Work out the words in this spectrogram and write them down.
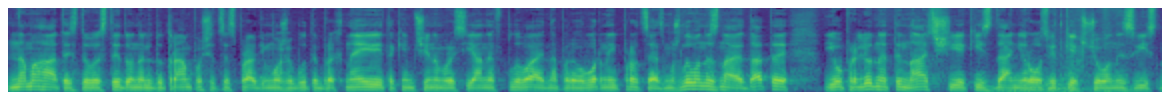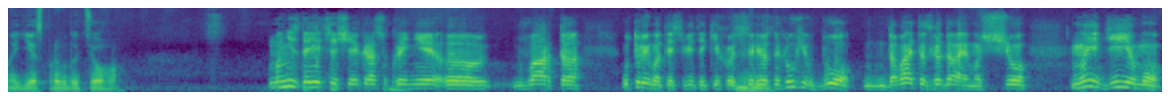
намагатись довести Дональду Трампу, що це справді може бути брехнею, і таким чином росіяни впливають на переговорний процес? Можливо, не знаю, дати і оприлюднити наші якісь дані розвідки, якщо вони, звісно, є з приводу цього. Мені здається, що якраз Україні е, варто утриматись від якихось серйозних рухів, бо давайте згадаємо, що ми діємо,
